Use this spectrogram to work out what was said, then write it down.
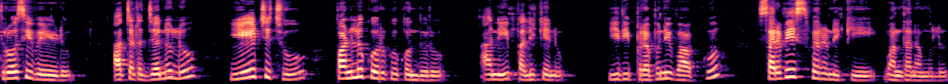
త్రోసివేయుడు. అతడ జనులు ఏడ్చుచు పండ్లు కొరుకుకొందురు అని పలికెను. ఇది ప్రభుని వాక్కు. సర్వేశ్వరునికి వందనములు.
